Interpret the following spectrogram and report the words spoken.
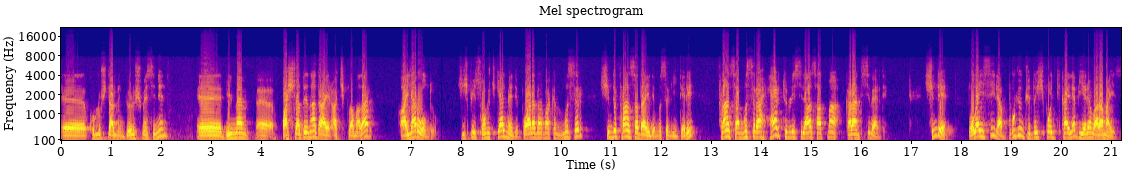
e, kuruluşlarının görüşmesinin e, bilmem e, başladığına dair açıklamalar aylar oldu. Hiçbir sonuç gelmedi. Bu arada bakın Mısır şimdi Fransa'daydı Mısır lideri. Fransa Mısır'a her türlü silah satma garantisi verdi. Şimdi dolayısıyla bugünkü dış politikayla bir yere varamayız.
